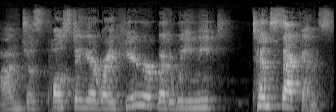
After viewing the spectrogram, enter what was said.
I'm just posting it right here, but we need 10 seconds.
